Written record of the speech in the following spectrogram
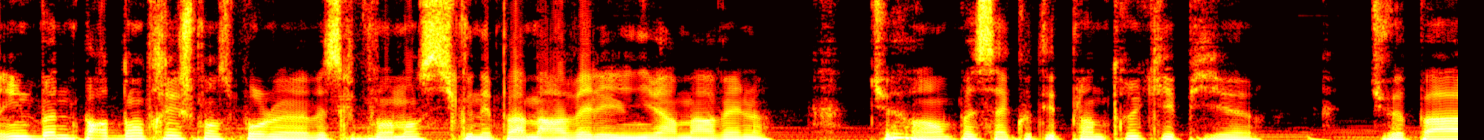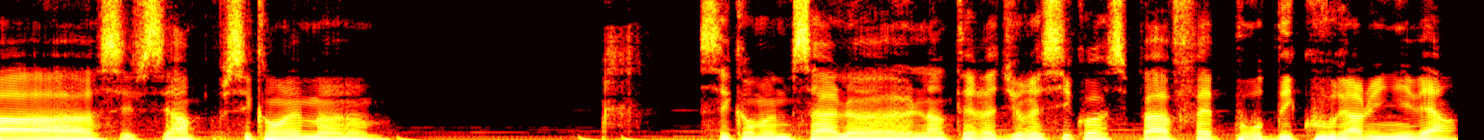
une bonne porte d'entrée, je pense, pour le. Parce que vraiment, si tu connais pas Marvel et l'univers Marvel, tu vas vraiment passer à côté de plein de trucs et puis euh, tu vas pas. C'est quand même. euh, c'est quand même ça l'intérêt du récit, quoi. C'est pas fait pour découvrir l'univers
